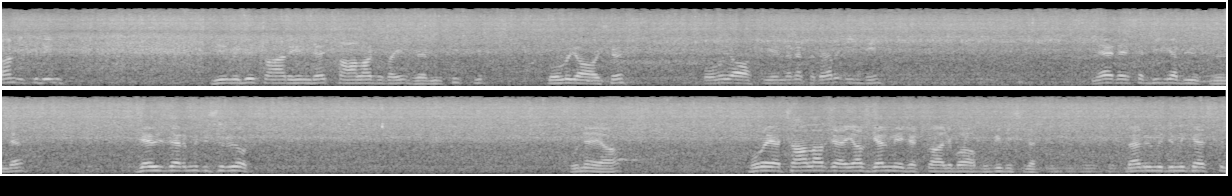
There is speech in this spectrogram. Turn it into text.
Şu an 2021 tarihinde Çağlarca'dayız ve müthiş bir dolu yağışı. Dolu yağış yerlere kadar indi. Neredeyse bilya büyüklüğünde. Cevizlerimi düşürüyor. Bu ne ya? Buraya Çağlarca'ya yaz gelmeyecek galiba bu gidişle. Ben ümidimi kestim.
